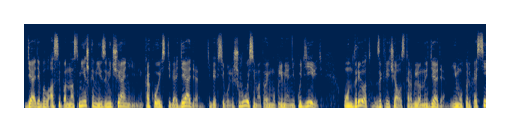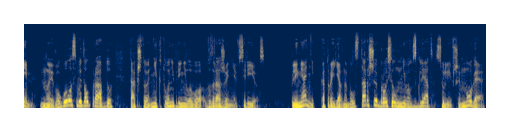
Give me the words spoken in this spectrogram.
Дядя был осыпан насмешками и замечаниями. «Какой из тебя дядя? Тебе всего лишь восемь, а твоему племяннику девять». «Он врет», — закричал оскорбленный дядя. «Ему только семь». Но его голос выдал правду, так что никто не принял его возражение всерьез. Племянник, который явно был старше, бросил на него взгляд, суливший многое,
